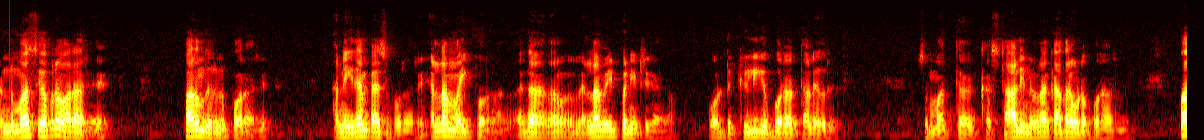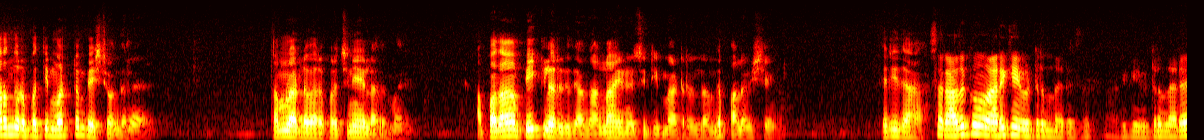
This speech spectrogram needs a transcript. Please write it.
ரெண்டு மாதத்துக்கு அப்புறம் வராரு. பரந்தூருக்கு போகிறாரு அன்னைக்கு தான் பேச போகிறாரு எல்லாம் மைக் போடுறாங்க. அதான் எல்லாம் வெயிட் பண்ணிட்டு இருக்காங்க. போட்டு கிழிக்க போகிறார் தலைவர். ஸோ மற்ற ஸ்டாலின் எல்லாம் கதற விட போகிறாருன்னு பரந்தூரை பற்றி மட்டும் பேசிட்டு வந்துடுறாரு. தமிழ்நாட்டில் வேறு பிரச்சனையே இல்லாத மாதிரி. அப்போ தான் பீக்கில் இருக்குது அந்த அண்ணா யூனிவர்சிட்டி மேட்டர்ல இருந்து பல விஷயங்கள். தெரியுதா? சார் அதுக்கும் அறிக்கை விட்டிருந்தாரு சார். அறிக்கை விட்டிருந்தாரு.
